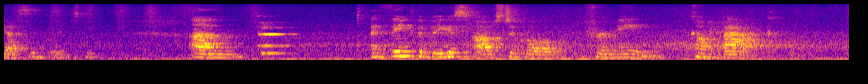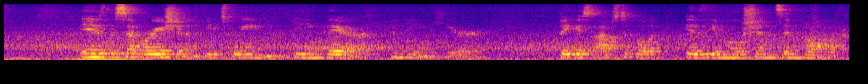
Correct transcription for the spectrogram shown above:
yes. Um, I think the biggest obstacle for me coming back is the separation between being there. Biggest obstacle is the emotions involved.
